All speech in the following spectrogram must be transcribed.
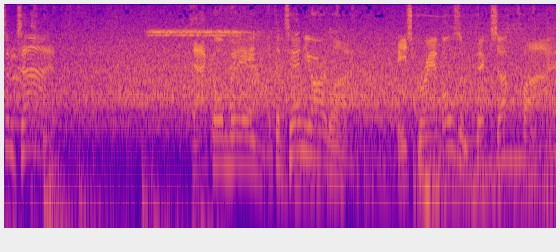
Some time. Tackle made at the 10-yard line. He scrambles and picks up five.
